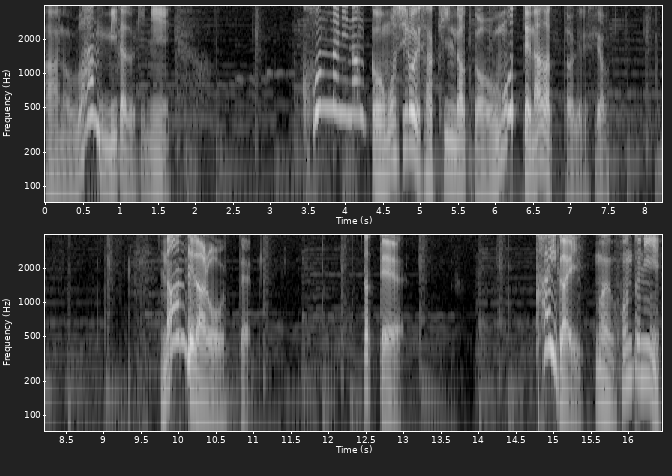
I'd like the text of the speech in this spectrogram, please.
あのワン見た時にこんなになんか面白い作品だとは思ってなかったわけですよなんでだろうってだって海外まあ本当に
